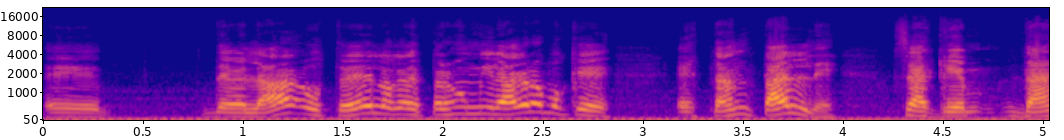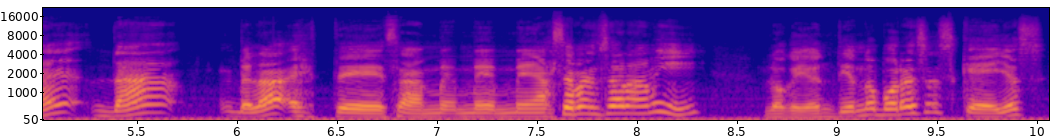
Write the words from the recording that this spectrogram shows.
eh, de verdad, ustedes lo que esperan es un milagro porque están tarde. O sea, que da, da ¿verdad? Este, o sea, me, me- me hace pensar a mí, lo que yo entiendo por eso es que ellos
